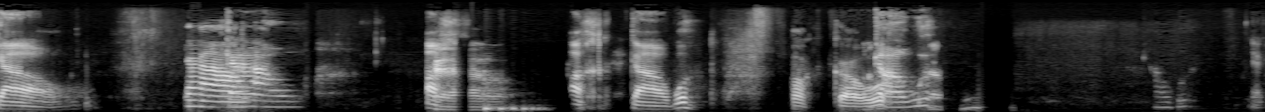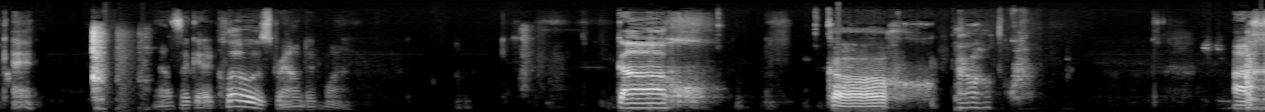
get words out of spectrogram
Gao. Gao. Ach, ach, gao. Ach, gao. Gao. Gao. Okay. Now let's look at a closed rounded one. Gao. Gao. Gao. Ah.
